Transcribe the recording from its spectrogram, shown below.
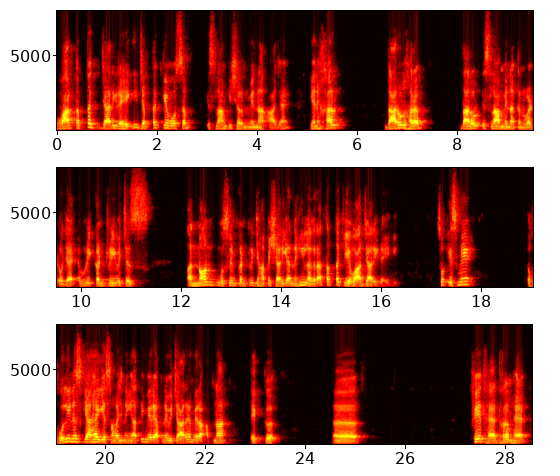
वार तब तक जारी रहेगी जब तक के वो सब इस्लाम की शरण में ना आ जाए। यानी हर दारुल हरब दारुल इस्लाम में ना कन्वर्ट हो जाए। Every country which is a non Muslim country जहाँ पे शरिया नहीं लग रहा तब तक ये वार जारी रहेगी। सो so, इसमें होलीनेस क्या है ये समझ नहीं आती। मेरे अपने विचार हैं मेरा अपना एक फेथ है धर्म है।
